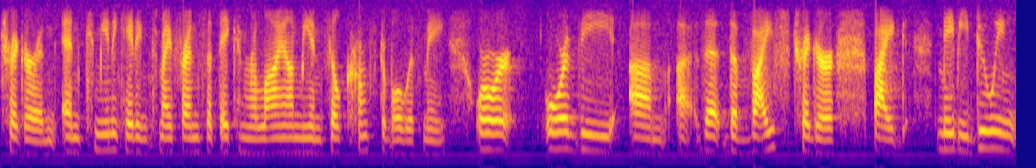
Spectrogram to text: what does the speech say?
trigger and, and communicating to my friends that they can rely on me and feel comfortable with me, or or the um, uh, the the vice trigger by maybe doing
